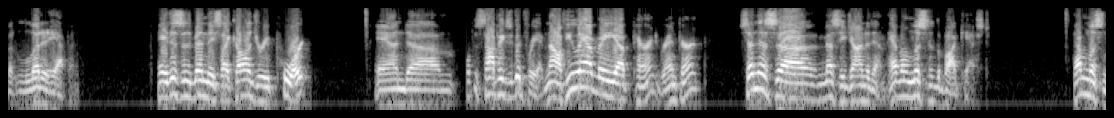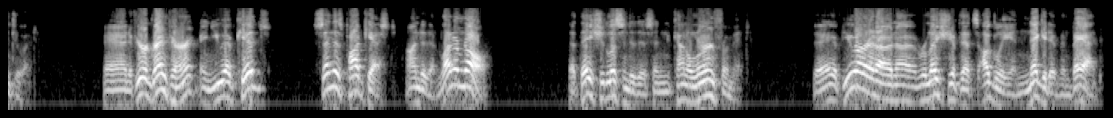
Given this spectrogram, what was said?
But let it happen. Hey, this has been the Psychology Report. And um, hope this topic is good for you. Now, if you have a uh, parent, grandparent, send this uh, message on to them. Have them listen to the podcast. Have them listen to it. And if you're a grandparent and you have kids, send this podcast on to them. Let them know that they should listen to this and kind of learn from it. Okay? If you are in a, in a relationship that's ugly and negative and bad,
